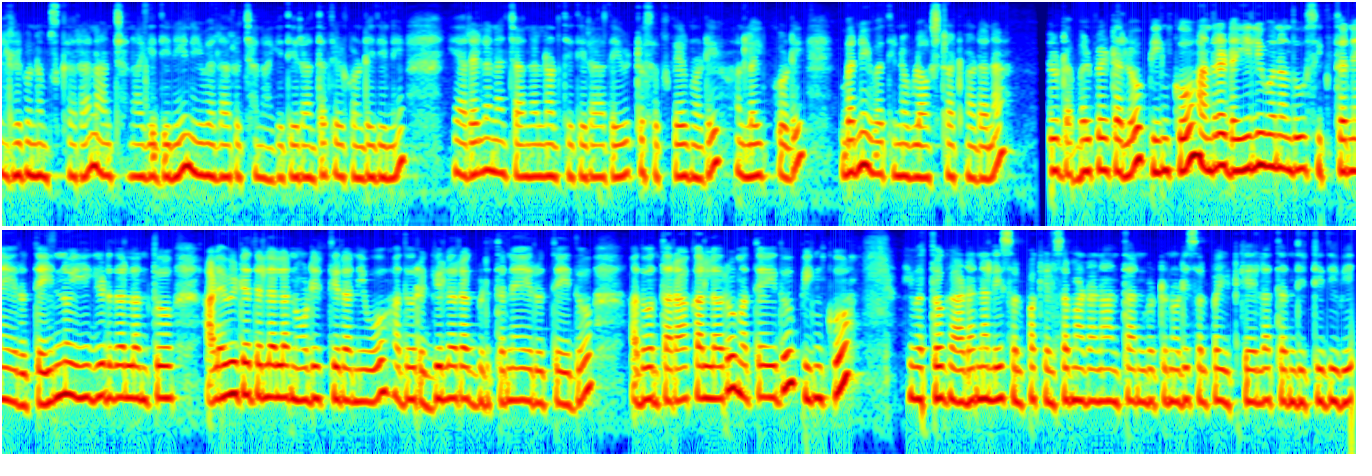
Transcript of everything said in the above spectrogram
ಎಲ್ರಿಗೂ ನಮಸ್ಕಾರ. ನಾನು ಚೆನ್ನಾಗಿದ್ದೀನಿ. ನೀವೆಲ್ಲರೂ ಚೆನ್ನಾಗಿದ್ದೀರಾ ಅಂತ ತಿಳ್ಕೊಂಡಿದ್ದೀನಿ. ಯಾರೆಲ್ಲ ನನ್ನ ಚಾನಲ್ ನೋಡ್ತಿದ್ದೀರಾ, ದಯವಿಟ್ಟು ಸಬ್ಸ್ಕ್ರೈಬ್ ಮಾಡಿ, ಒಂದು ಲೈಕ್ ಕೊಡಿ. ಬನ್ನಿ ಇವತ್ತಿನ ಬ್ಲಾಗ್ ಸ್ಟಾರ್ಟ್ ಮಾಡೋಣ. ಇದು ಡಬಲ್ ಪೇಟಲ್ಲು, ಪಿಂಕು. ಅಂದರೆ ಡೈಲಿ ಒಂದೊಂದು ಸಿಗ್ತಾನೆ ಇರುತ್ತೆ. ಇನ್ನು ಈ ಗಿಡದಲ್ಲಂತೂ ಹಳೆ ವಿಡಿಯೋದಲ್ಲೆಲ್ಲ ನೋಡಿರ್ತೀರ ನೀವು? ಅದು ರೆಗ್ಯುಲರಾಗಿ ಬಿಡ್ತಾನೆ ಇರುತ್ತೆ ಇದು. ಅದು ಒಂಥರ ಕಲ್ಲರು ಮತ್ತು ಇದು ಪಿಂಕು. ಇವತ್ತು ಗಾರ್ಡನಲ್ಲಿ ಸ್ವಲ್ಪ ಕೆಲಸ ಮಾಡೋಣ ಅಂತ ಅಂದ್ಬಿಟ್ಟು ನೋಡಿ ಸ್ವಲ್ಪ ಇಟ್ಕೆ ಎಲ್ಲ ತಂದಿಟ್ಟಿದ್ದೀವಿ.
